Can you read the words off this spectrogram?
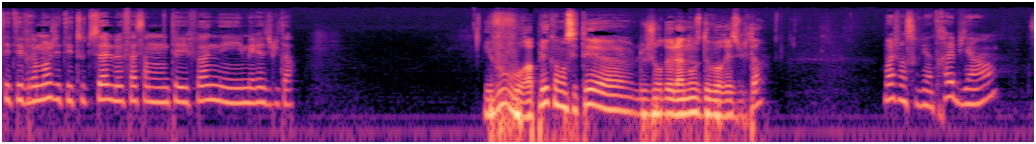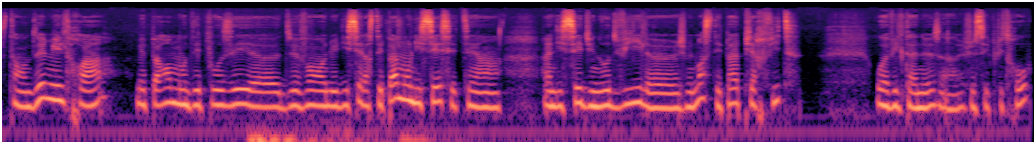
C'était vraiment, j'étais toute seule face à mon téléphone et mes résultats. Et vous, vous vous rappelez comment c'était le jour de l'annonce de vos résultats? Moi, je m'en souviens très bien. C'était en 2003 mes parents m'ont déposé euh, devant le lycée. Alors, c'était pas mon lycée, c'était un, lycée d'une autre ville. Euh, je me demande c'était pas à Pierrefitte ou à Viltaneuse, je hein, je sais plus trop.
